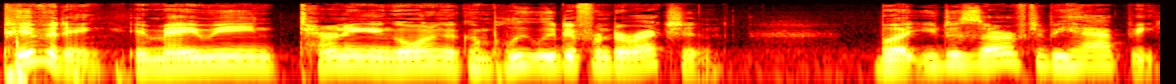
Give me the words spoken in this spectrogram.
pivoting. It may mean turning and going a completely different direction. But you deserve to be happy.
